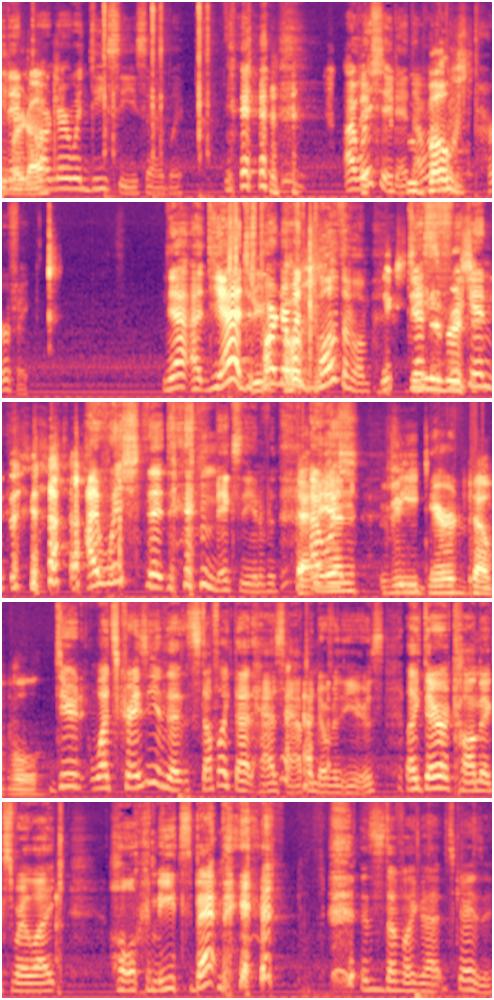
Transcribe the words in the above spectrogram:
didn't Murdock. partner with DC, sadly. I wish they did. That would Both. perfect. Yeah, uh, yeah, just partner with both. of them. Mixed Just universe. freaking. I wish that mix the universe. Wish, Batman v Daredevil. dude. What's crazy is that stuff like that has happened over the years. Like there are comics where like Hulk meets Batman and stuff like that. It's crazy.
